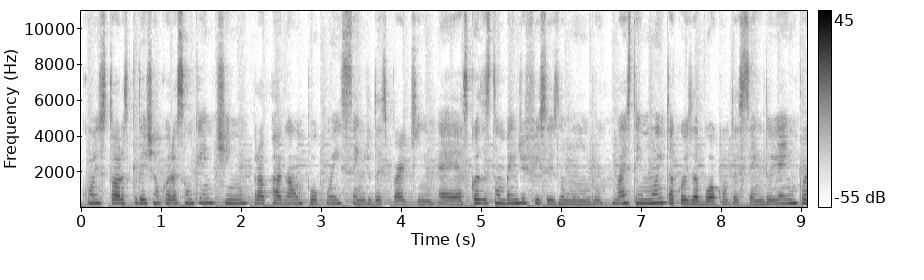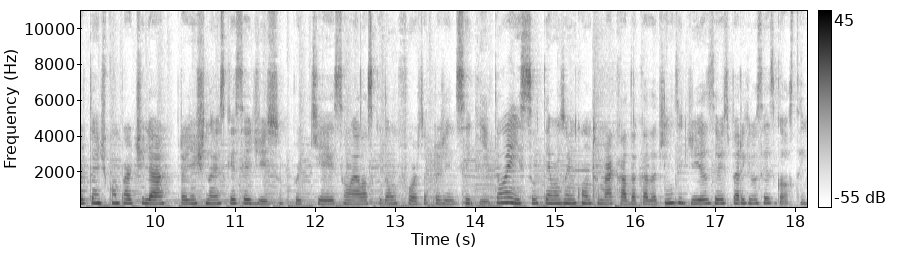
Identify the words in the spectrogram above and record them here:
com histórias que deixam o coração quentinho para apagar um pouco o incêndio desse parquinho. É, as coisas estão bem difíceis no mundo, mas tem muita coisa boa acontecendo e é importante compartilhar pra gente não esquecer disso, porque são elas que dão força pra gente seguir. Então é isso, temos um encontro marcado a cada 15 dias e eu espero que vocês gostem.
